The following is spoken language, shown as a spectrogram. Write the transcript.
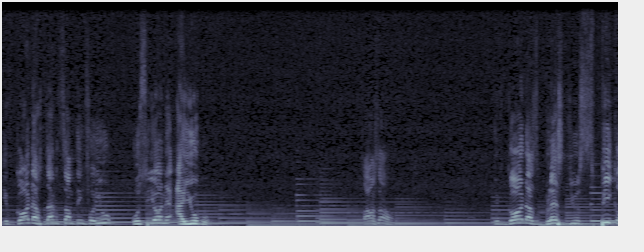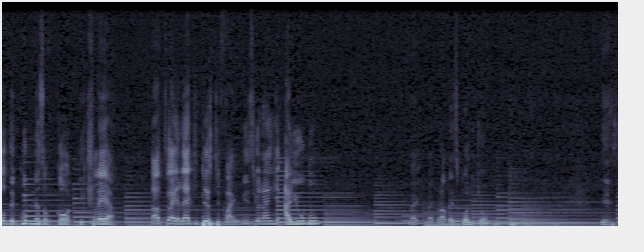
if God has done something for you, usione ayubu. Sawa sawa. If God has blessed you, speak of the goodness of God. Declare. That's why I like to testify. This Yonangi Ayubu. My, my brother is called Job. yes.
